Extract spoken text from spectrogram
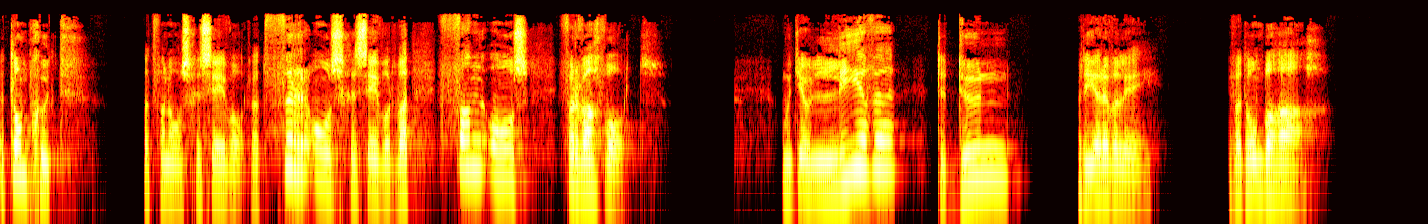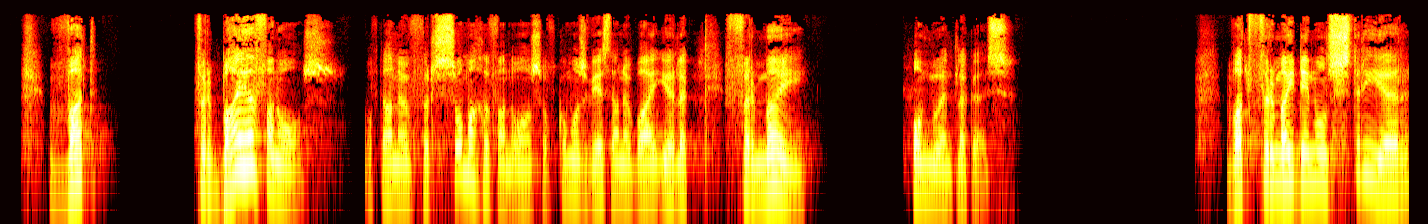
'n Klomp goed wat van ons gesê word, wat vir ons gesê word, wat van ons verwag word om met jou lewe te doen wat die Here wil hê. Wat hom behaag. wat vir baie van ons of dan nou vir sommige van ons of kom ons wees dan nou baie eerlik vir my onmoontlik is. Wat vir my demonstreer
